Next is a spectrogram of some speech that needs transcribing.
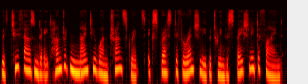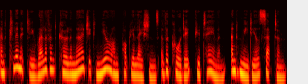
with 2,891 transcripts expressed differentially between the spatially defined and clinically relevant cholinergic neuron populations of the caudate putamen and medial septum.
